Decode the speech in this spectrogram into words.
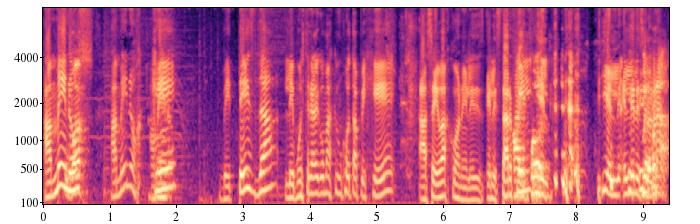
a menos, a menos A que Bethesda le muestre algo más que un JPG a Sebas con el, el Starfield Ay, y el, y el, el DLC Pero pará.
